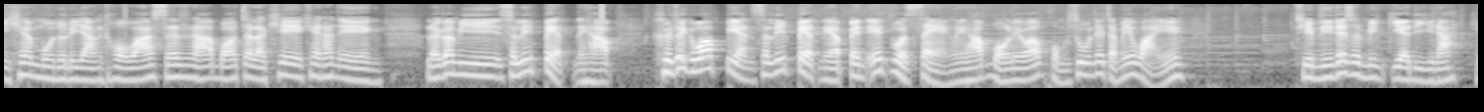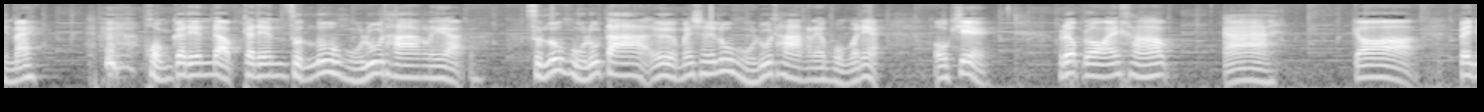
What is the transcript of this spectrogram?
มีแค่โมโนริยังโทวัสเซสนะบอสจระเข้แค่นั้นเอง แล้วก็มีสลิปเป็ดนะครับ คือถ้าเกิดว่าเปลี่ยนสลิปเป็ดเนี่ยเป็นเอ็ดเวิร์ดแสงเลยครับ บอกเลยว่าผมสู้น่าจะไม่ไหว ทีมนี้น่าจะมีเกียร์ดีนะ เห็นไหม ผมกระเด็นแบบกระเด็นสุดลูกหูลูกทางเลยอะสุดลูกหูลูกตา เออ ไม่ใช่ลูกหูลูกทางอะไรผมวะเนี่ย โอเค เรียบร้อยครับ อ่า ก็เป็น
